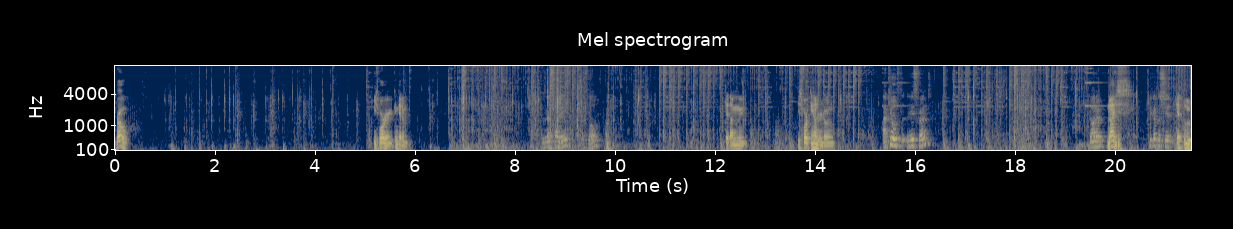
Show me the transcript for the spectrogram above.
Bro. He's warrior. You can get him. This guy's sliding. Slow. Get that move. He's 1400 on him. I killed his friend. Got him. Nice. Pick up the shit. Get blue.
